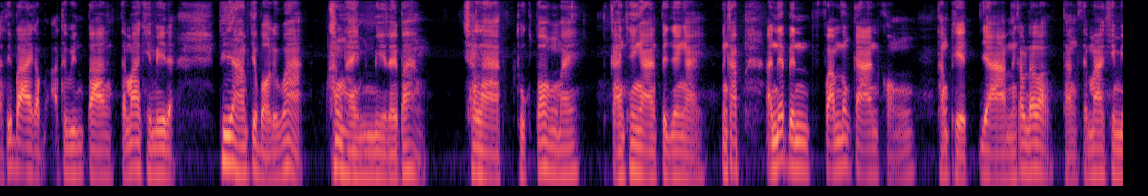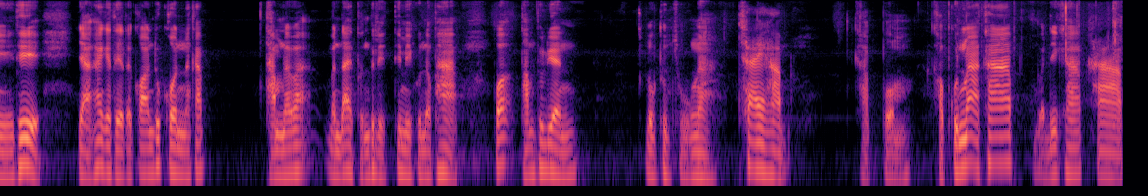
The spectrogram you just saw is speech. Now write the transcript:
อธิบายกับอัศวินปานแต่มาเคมีเนี่ยพี่ยามจะบอกเลยว่าข้างในมันมีอะไรบ้าง ฉลากถูกต้องไหมการใช้งานเป็นยังไงนะครับ อันนี้เป็นความต้องการของทางเพจยามนะครับแล้วก็ทางเซมาเคมีที่อยากให้เกษตรกรทุกคนนะครับทำแล้วว่ามันได้ผลผลิตที่มีคุณภาพ เพราะทำทุเรียน ลงทุนสูงนะใช่ครับ ครับผมขอบคุณมากครับสวัสดีครับครับ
